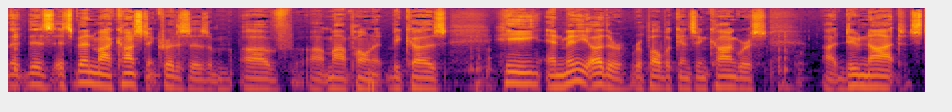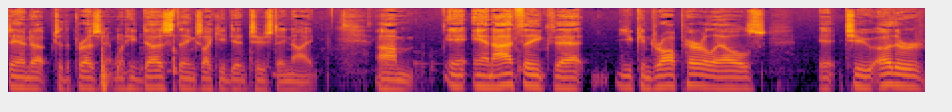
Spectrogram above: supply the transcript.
it's been my constant criticism of uh, my opponent because he and many other Republicans in Congress uh, do not stand up to the president when he does things like he did Tuesday night. Um, and I think that you can draw parallels eh, to other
